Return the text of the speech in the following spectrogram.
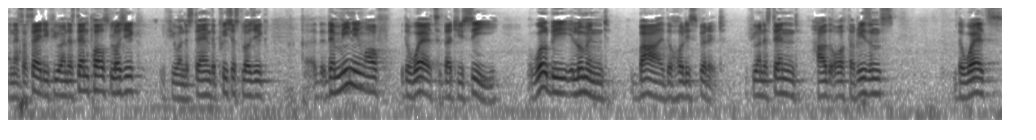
And as I said, if you understand Paul's logic, if you understand the preacher's logic, uh, the, the meaning of the words that you see will be illumined by the Holy Spirit. If you understand how the author reasons, the words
